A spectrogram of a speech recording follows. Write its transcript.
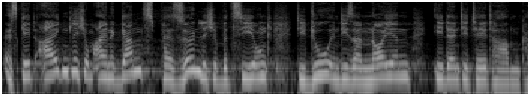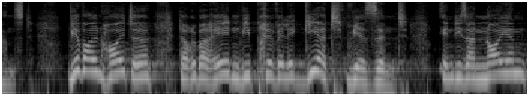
es geht eigentlich um eine ganz persönliche Beziehung, die du in dieser neuen Identität haben kannst. Wir wollen heute darüber reden, wie privilegiert wir sind, in dieser neuen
